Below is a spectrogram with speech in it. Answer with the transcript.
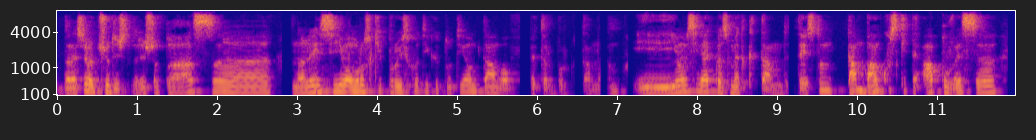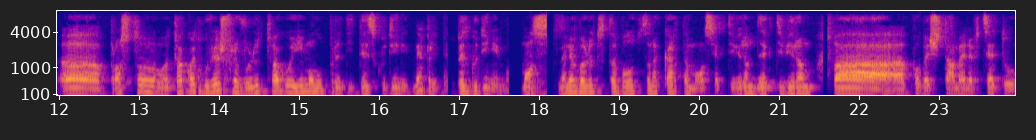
да не се очудиш, нали? Защото аз нали, си имам руски происход и като отивам там в Петербург, там, и имам си някаква сметка там да действам, там банковските апове са просто това, което го виждаш в Revolut, това го е имало преди 10 години, не преди 5 години има. Може да си сменя валютата, валутата на карта, може да си активирам, деактивирам това, какво беше там, NFC-то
